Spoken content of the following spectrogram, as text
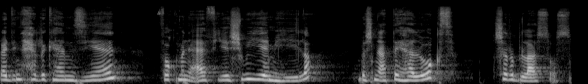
غادي نحركها مزيان فوق من عافية شوية مهيلة. باش نعطيها الوقت تشرب لاصوص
